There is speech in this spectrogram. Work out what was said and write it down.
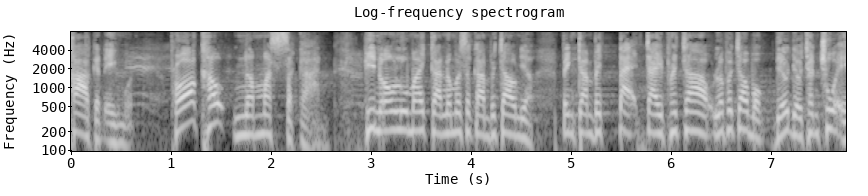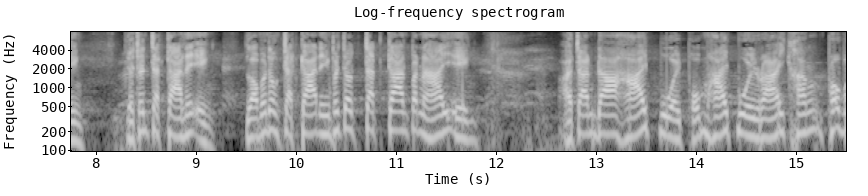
ฆ่ากันเองหมด เพราะเขานมัสการ พี่น้องรู้ไหมการนมัสการพระเจ้าเนี่ยเป็นการไปแตะใจพระเจ้า แล้วพระเจ้าบอกเดี๋ยวเดี๋ยวฉันช่วยเอง เดี๋ยวฉันจัดการให้เอง เราไม่ต้องจัดการเองพระเจ้าจัดการปัญหาเอง อาจารย์ดาหายป่วย ผมหายป่วยหลายครั้ง เพราะเว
